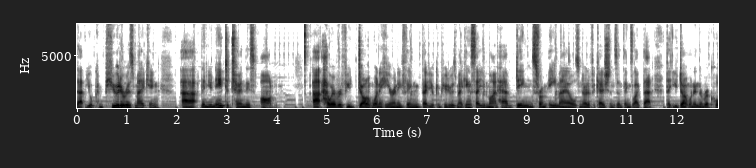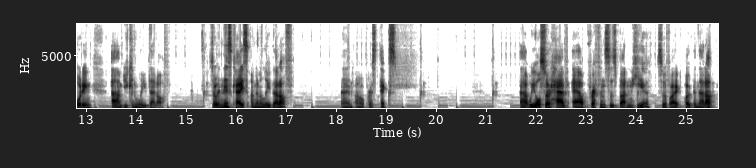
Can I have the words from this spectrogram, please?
that your computer is making, uh, then you need to turn this on. Uh, however, if you don't want to hear anything that your computer is making, say you might have dings from emails, notifications, and things like that, that you don't want in the recording, um, you can leave that off. So in this case, I'm going to leave that off and I'll press X. Uh, we also have our preferences button here. So if I open that up,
